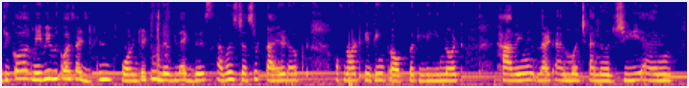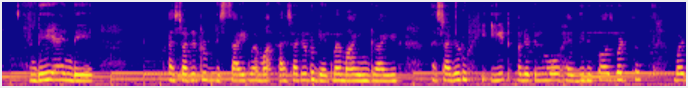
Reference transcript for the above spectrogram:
Because maybe because i didn't wanted to live like this i was just so tired of, of not eating properly not having that much energy and day and day i started to decide my i started to get my mind right. I started to eat a little more healthy because but the, but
